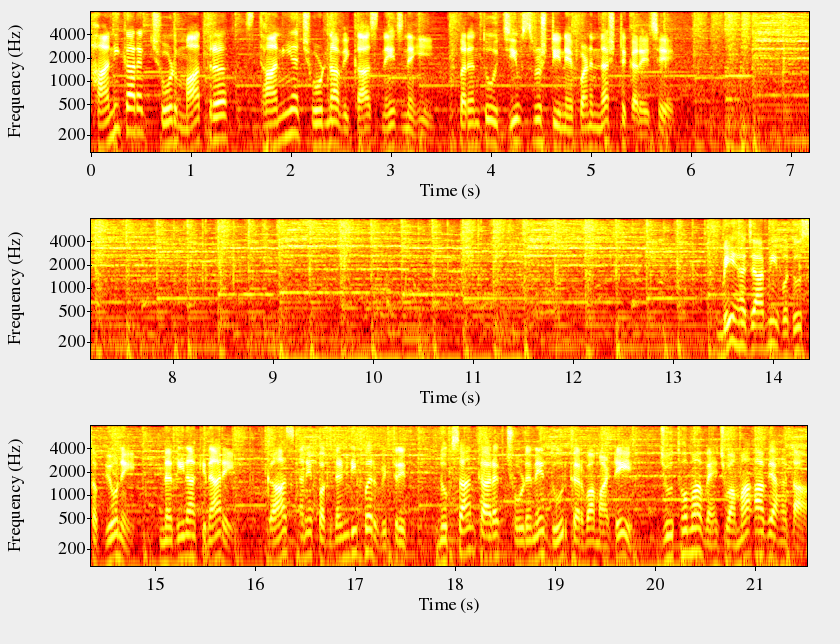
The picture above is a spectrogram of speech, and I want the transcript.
હાનિકારક છોડ માત્ર સ્થાનીય છોડના વિકાસને જ નહીં પરંતુ જીવસૃષ્ટિને પણ નષ્ટ કરે છે. બે હજારની વધુ સભ્યોને નદીના કિનારે ઘાસ અને પગદંડી પર વિતરિત નુકસાનકારક છોડને દૂર કરવા માટે જૂથોમાં વહેંચવામાં આવ્યા હતા.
